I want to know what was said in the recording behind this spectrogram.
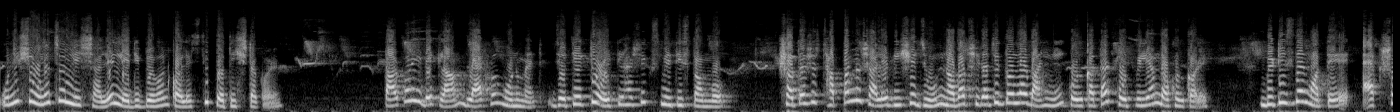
উনিশশো উনচল্লিশ সালে লেডি ব্রেবন কলেজটি প্রতিষ্ঠা করেন। তারপরেই দেখলাম ব্ল্যাক হোল মনুমেন্ট যেটি একটি ঐতিহাসিক স্মৃতিস্তম্ভ। সতেরোশো ছাপ্পান্ন সালে বিশে জুন নবাব সিরাজউদ্দৌলার বাহিনী কলকাতার ফোর্ট উইলিয়াম দখল করে। ব্রিটিশদের মতে একশো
